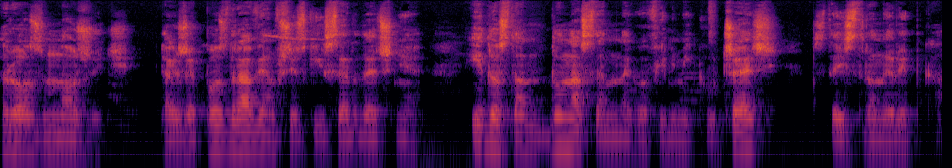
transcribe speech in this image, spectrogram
rozmnożyć. Także pozdrawiam wszystkich serdecznie i do, do następnego filmiku. Cześć, z tej strony Rybka.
